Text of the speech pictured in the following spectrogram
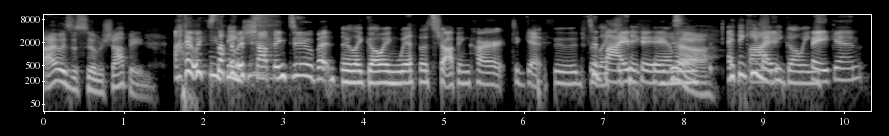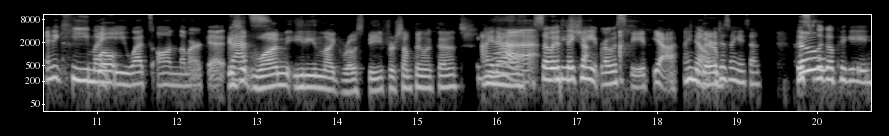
I always assume shopping. I always You thought it was shopping too, but They're like going with a shopping cart to get food for To like buy the pig pigs. family. Yeah. I think he might be going. bacon. I think he might Well- be what's on the market. Isn't That's- one eating like roast beef or something like that? I know. So when if they shop- can eat roast beef, yeah, I know. They're- It doesn't make any sense. This Who little piggy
